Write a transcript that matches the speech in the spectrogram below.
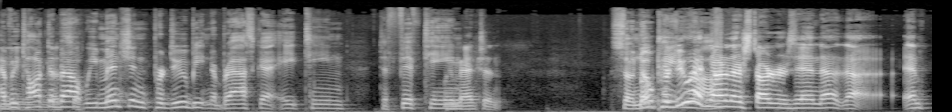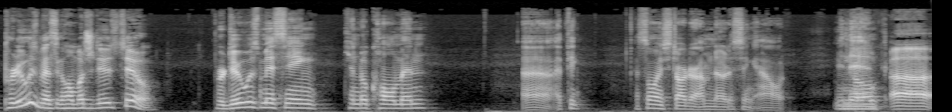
Have we talked Mm, about so- we mentioned Purdue beat Nebraska 18 to 15. We mentioned. So no No, Purdue had none of their starters in. That, that and Purdue was missing a whole bunch of dudes too. Purdue was missing Kendall Coleman. Uh, I think that's the only starter I'm noticing out. And then uh,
